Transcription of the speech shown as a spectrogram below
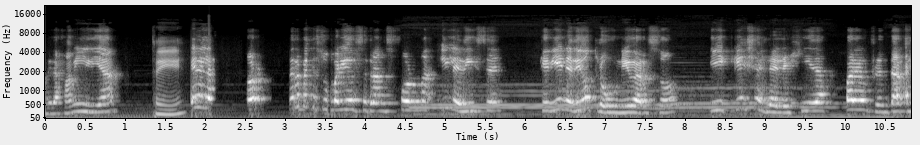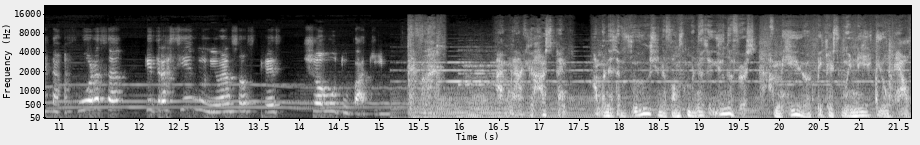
de la familia, Sí. en el ascensor, de repente su marido se transforma y le dice que viene de otro universo y que ella es la elegida para enfrentar a esta fuerza que trasciende universos, que es Shobu Tupaki. I'm not your husband. I'm another version of him from another universe. I'm here because we need your help.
